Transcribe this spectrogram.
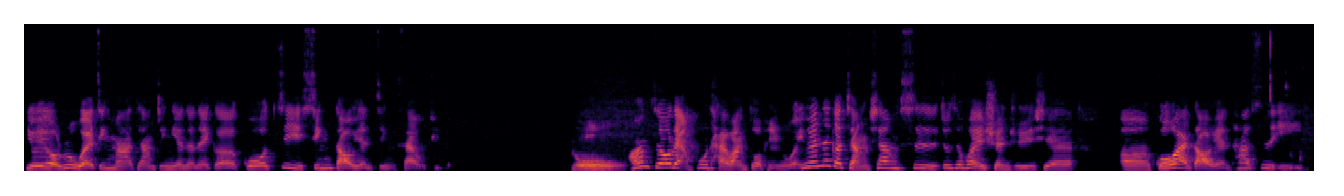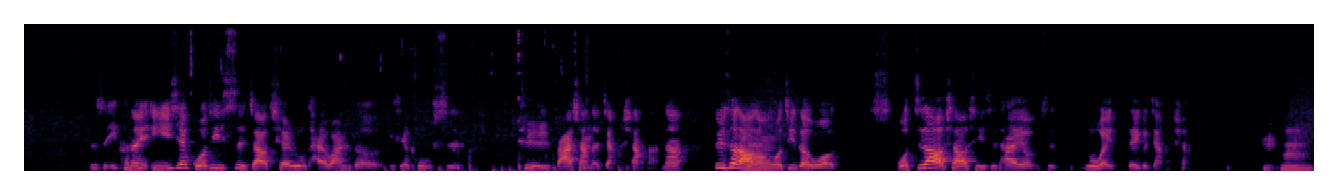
也有入围金马奖今年的那个国际新导演竞赛，我记得。哦。好像只有两部台湾作品入围，因为那个奖项是就是会选举一些呃国外导演，他是以。就是以可能以一些国际视角切入台湾的一些故事去发想的奖项嘛。那绿色牢笼，我记得我我知道的消息是它有是入围这个奖项。嗯，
